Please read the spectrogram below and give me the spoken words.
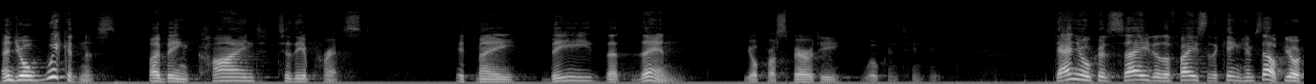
and your wickedness by being kind to the oppressed. It may be that then your prosperity will continue. Daniel could say to the face of the king himself, You're,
